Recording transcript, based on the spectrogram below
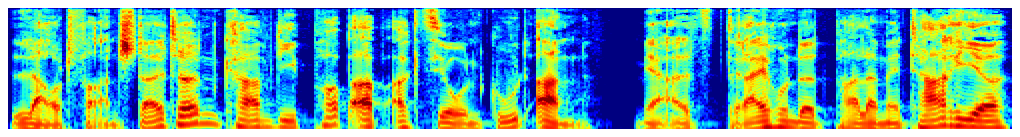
Laut Veranstaltern kam die Pop-up-Aktion gut an. Mehr als 300 Parlamentarier,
